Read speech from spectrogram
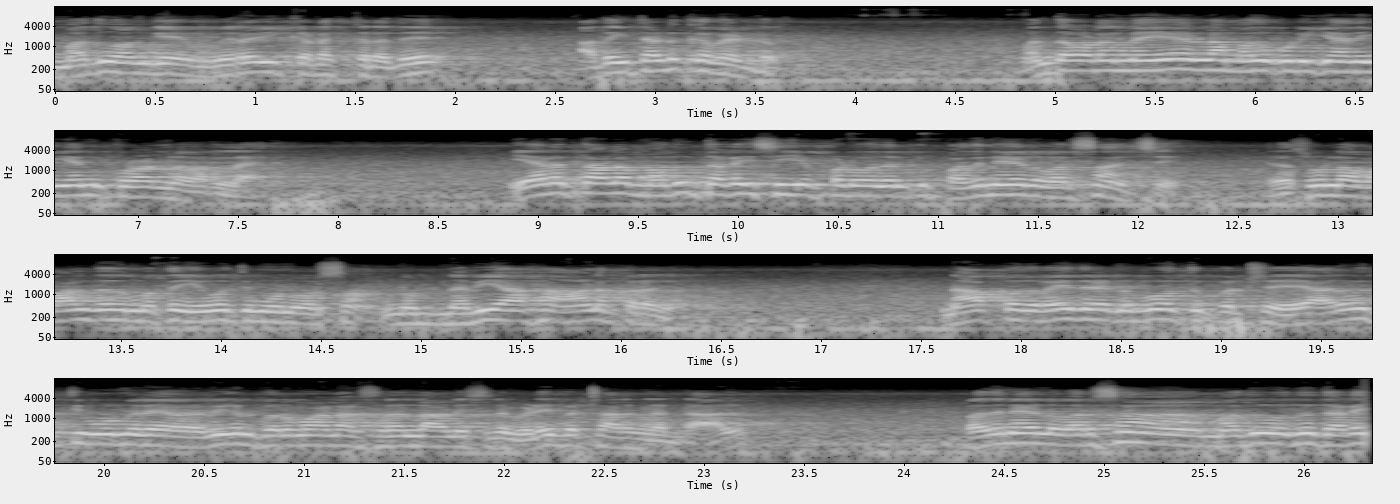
மது அங்கே விரவி கிடக்கிறது அதை தடுக்க வேண்டும். வந்த உடனேயே எல்லாம் மது குடிக்காதீங்கன்னு குரானில் வரல. ஏறத்தாழ மது தடை செய்யப்படுவதற்கு பதினேழு வருஷம் ஆச்சு. ரசூல்லா வாழ்ந்தது மொத்தம் இருபத்தி மூணு வருஷம். நபியாக ஆன பிறகு. நாற்பது வயதில் நுபவத்து பெற்று அறுபத்தி மூணு நபிகள் பெருமானார் சிலல்லா அலிஸ்லம் விடைபெற்றார்கள் என்றால் பதினேழு வருஷம் மது வந்து தடை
